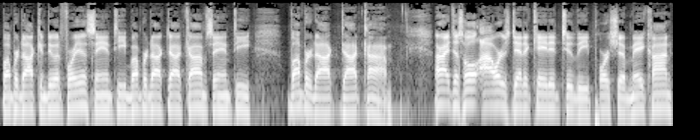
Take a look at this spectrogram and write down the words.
Bumper Doc can do it for you. SanteeBumperDoc.com, SanteeBumperDoc.com. All right, this whole hour is dedicated to the Porsche Macan,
